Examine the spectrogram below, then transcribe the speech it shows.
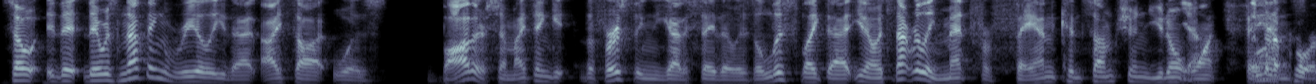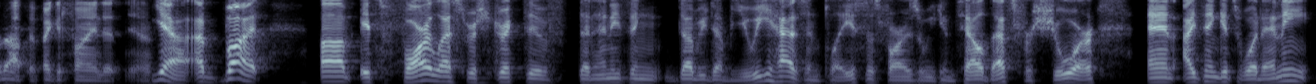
So th- there was nothing really that I thought was bothersome. I think the first thing you got to say though is a list like that. You know, it's not really meant for fan consumption. You don't Yeah. want I'm gonna pull it up if I could find it. Yeah. Yeah, uh, but um, it's far less restrictive than anything WWE has in place, as far as we can tell. That's for sure. And I think it's what any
